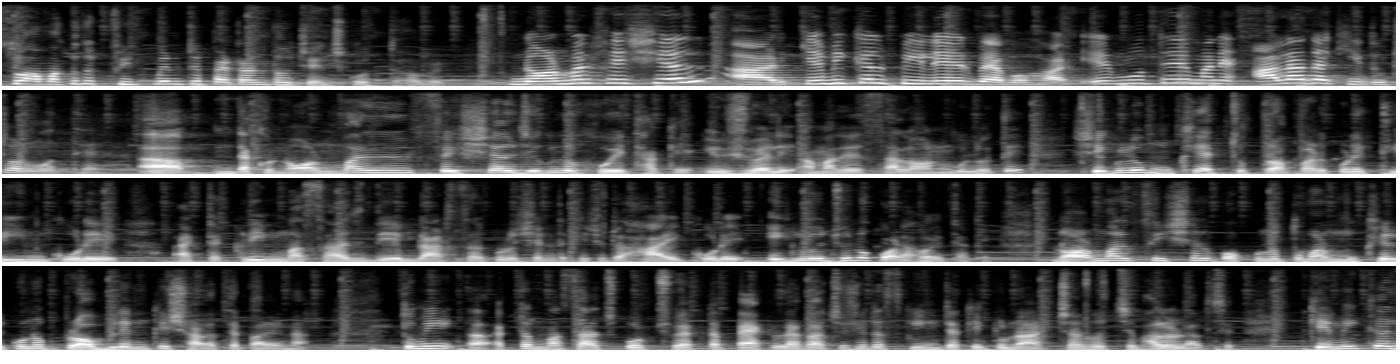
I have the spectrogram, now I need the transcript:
সো আমাকে তো ট্রিটমেন্টের প্যাটার্নটাও চেঞ্জ করতে হবে। নর্মাল ফেশিয়াল আর কেমিক্যাল পিলের ব্যবহার এর মধ্যে মানে আলাদা কি দুটোর মধ্যে? দেখো নর্মাল ফেশিয়াল যেগুলো হয়ে থাকে ইউজুয়ালি আমাদের স্যালনগুলোতে সেগুলো মুখে একটু প্রপার করে ক্লিন করে একটা ক্রিম মাসাজ দিয়ে ব্লাড সার্কুলেশনটা কিছুটা হাই করে এগুলোর জন্য করা হয়ে থাকে। নর্মাল ফেশিয়াল কখনো তোমার মুখের কোনো প্রবলেমকে সারাতে পারে না। তুমি একটা মাসাজ করছ, একটা প্যাক লাগাচ্ছ, সেটা স্কিনটাকে একটু নার্চার হচ্ছে, ভালো লাগছে। কেমিক্যাল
